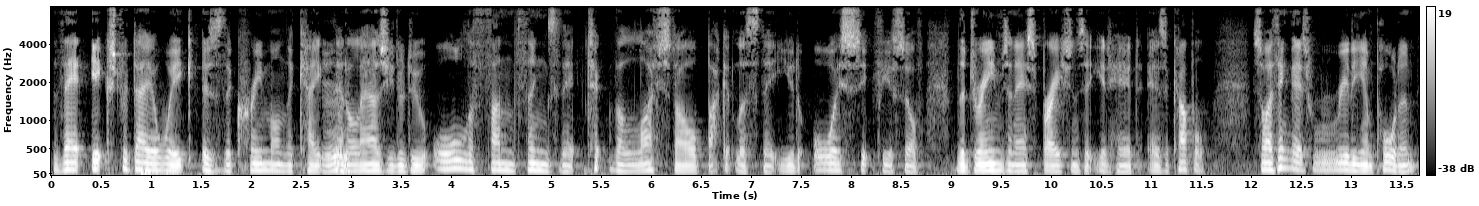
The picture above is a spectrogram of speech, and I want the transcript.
that extra day a week is the cream on the cake that mm. allows you to do all the fun things that tick the lifestyle bucket list that you'd always set for yourself, the dreams and aspirations that you'd had as a couple. So I think that's really important.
